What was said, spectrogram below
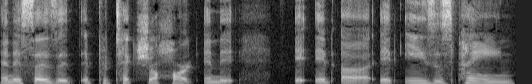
And it says it, it protects your heart and it it it uh it eases pain.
